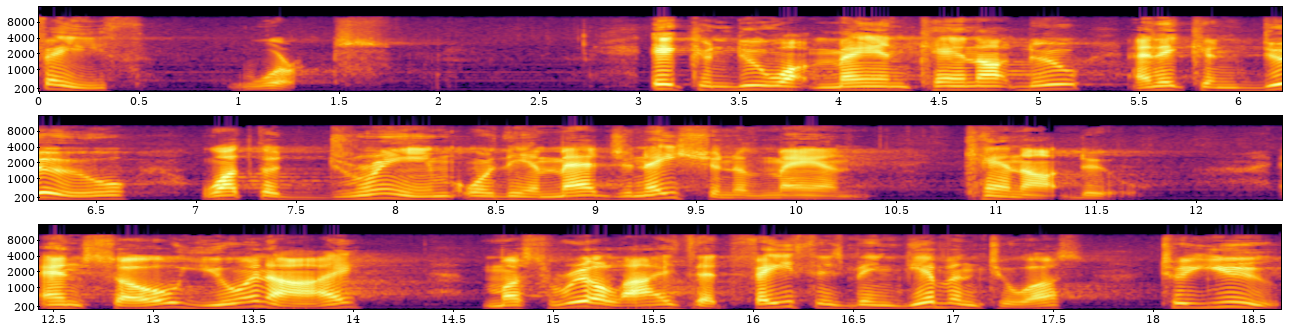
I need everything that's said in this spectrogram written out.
faith works. It can do what man cannot do, and it can do what the dream or the imagination of man cannot do. And so you and I must realize that faith has been given to us to use.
